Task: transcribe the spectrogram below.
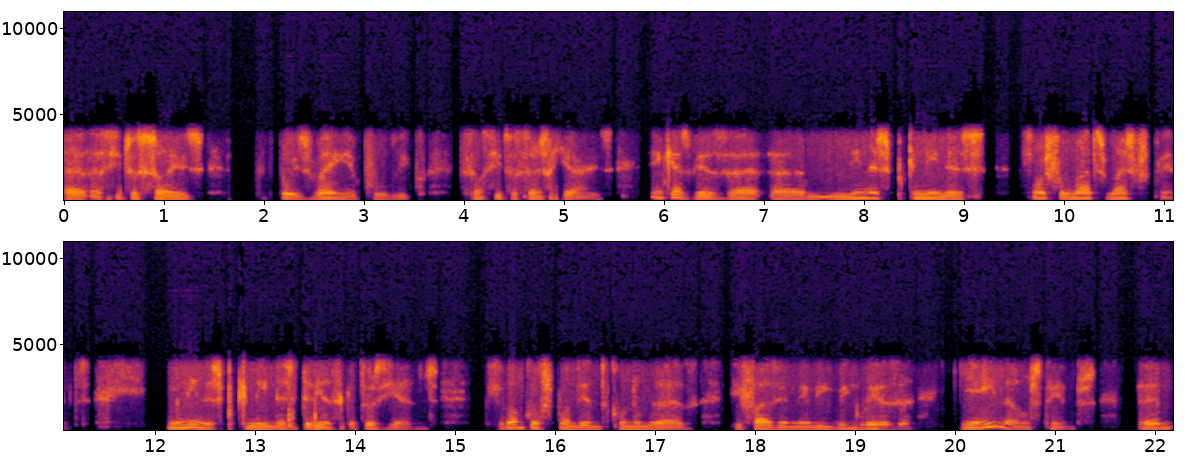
Há, há situações que depois vêm a público, que são situações reais, em que às vezes há, há meninas pequeninas, são os formatos mais frequentes. Meninas pequeninas, 13, 14 anos, que se vão correspondendo com o namorado e fazem em língua inglesa, e ainda há uns tempos, hum,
